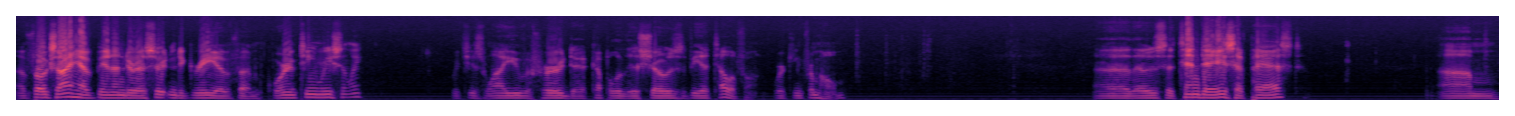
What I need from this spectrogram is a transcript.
Uh, folks, I have been under a certain degree of um, quarantine recently, which is why you've heard a couple of the shows via telephone, working from home. Uh, those uh, 10 days have passed. Um,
